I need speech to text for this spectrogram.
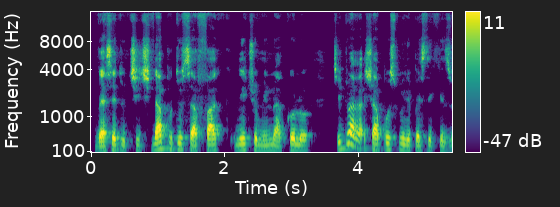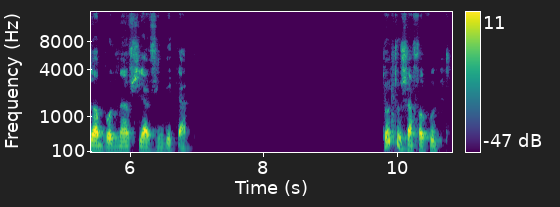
versetul 5, n-a putut să fac nicio minune acolo, ci doar și-a pus mâinile peste câțiva bolnavi și i-a vindecat. Totuși a făcut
